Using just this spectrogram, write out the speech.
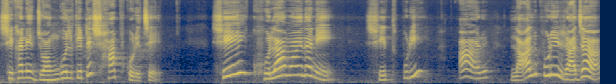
সেখানে জঙ্গল কেটে সাফ করেছে। সেই খোলা ময়দানে শ্বেতপুরী আর লালপুরীর রাজা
